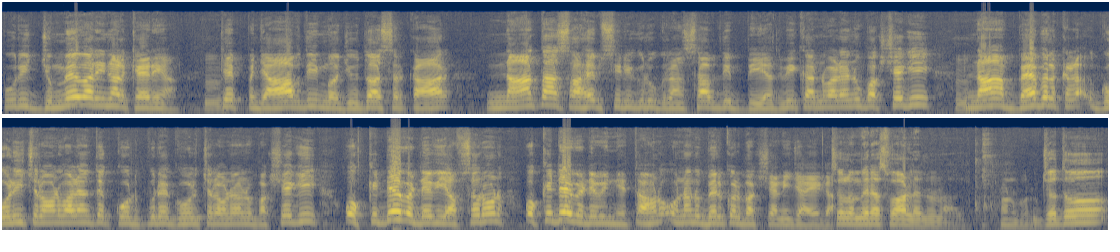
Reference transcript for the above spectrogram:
ਪੂਰੀ ਜ਼ਿੰਮੇਵਾਰੀ ਨਾਲ ਕਹਿ ਰਿਹਾ ਕਿ ਪੰਜਾਬ ਦੀ ਮੌਜੂਦਾ ਸਰਕਾਰ ਨਾ ਤਾਂ ਸਾਹਿਬ ਸ੍ਰੀ ਗੁਰੂ ਗ੍ਰੰਥ ਸਾਹਿਬ ਦੀ ਬੇਅਦਬੀ ਕਰਨ ਵਾਲਿਆਂ ਨੂੰ ਬਖਸ਼ੇਗੀ ਨਾ ਬਾਈਬਲ ਗੋਲੀ ਚਲਾਉਣ ਵਾਲਿਆਂ ਤੇ ਕੋਟਪੂਰੇ ਗੋਲ ਚਲਾਉਣ ਵਾਲਿਆਂ ਨੂੰ ਬਖਸ਼ੇਗੀ। ਉਹ ਕਿੱਡੇ ਵੱਡੇ ਵੀ ਅਫਸਰ ਹੋਣ ਉਹ ਕਿੱਡੇ ਵੱਡੇ ਵੀ ਨੇਤਾ ਹੋਣ ਉਹਨਾਂ ਨੂੰ ਬਿਲਕੁਲ ਬਖਸ਼ਿਆ ਨਹੀਂ ਜਾਏਗਾ। ਚਲੋ ਮੇਰਾ ਸਵਾਲ ਲੈ ਲਓ ਨਾਲ। ਜਦੋਂ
